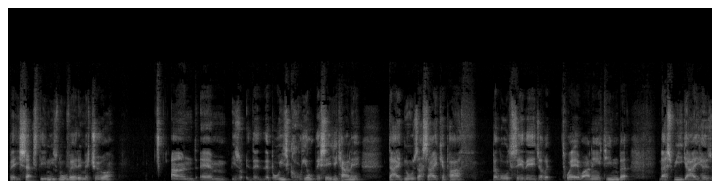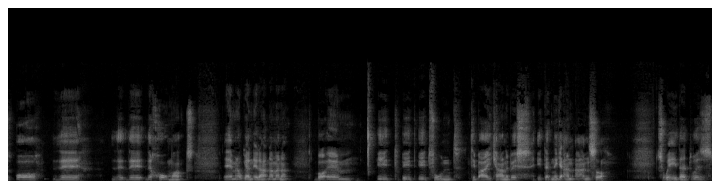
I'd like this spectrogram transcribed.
But he's sixteen, he's not very mature and um, he's the the boys clear. They say you can't diagnose a psychopath below say the age of like 21, 18, but this wee guy has all the the the, the hallmarks. Um, and I'll get into that in a minute. But um, he'd, he'd, he'd phoned to buy cannabis. He didn't get an answer. So what he did was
